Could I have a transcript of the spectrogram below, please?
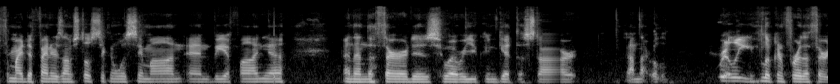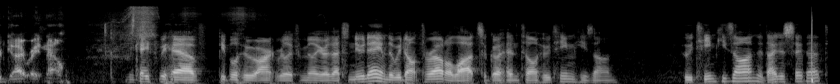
for my defenders, I'm still sticking with Ciman and Villafaña, and then the third is whoever you can get to start. I'm not really, really looking for the third guy right now. In case we have people who aren't really familiar, that's a new name that we don't throw out a lot. So go ahead and tell who team he's on. Who team he's on? Did I just say that?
